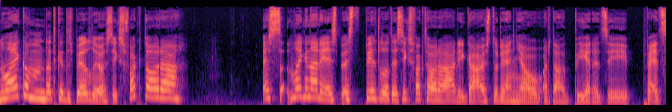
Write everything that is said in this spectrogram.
Nu, laikam, tad, kad es piedalījos X faktorā, es, lai gan arī es, es piedaloties X faktorā, arī gāju uz turieni jau ar tādu pieredzi pēc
